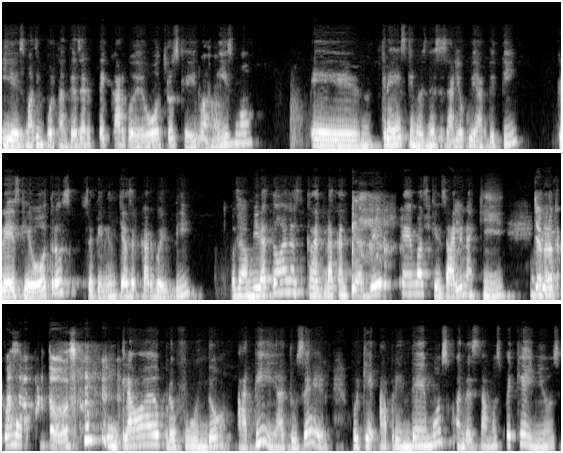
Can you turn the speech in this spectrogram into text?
y es más importante hacerte cargo de otros que de ti mismo? Eh, ¿Crees que no es necesario cuidar de ti? crees que otros se tienen que hacer cargo de ti. O sea, mira toda la cantidad de temas que salen aquí. Yo creo que pasado por todos. Un clavado profundo a ti, a tu ser, porque aprendemos cuando estamos pequeños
